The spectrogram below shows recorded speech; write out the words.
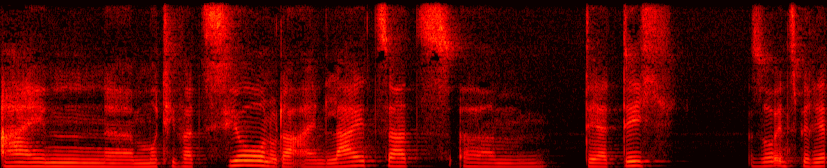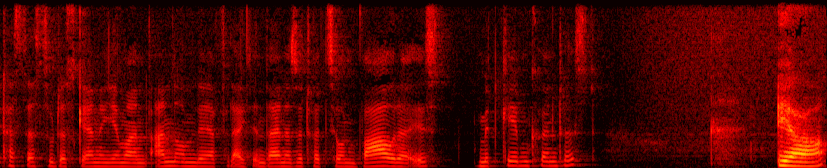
eine Motivation oder einen Leitsatz, ähm, der dich so inspiriert hast, dass du das gerne jemand anderem, der vielleicht in deiner Situation war oder ist, mitgeben könntest? Ja,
